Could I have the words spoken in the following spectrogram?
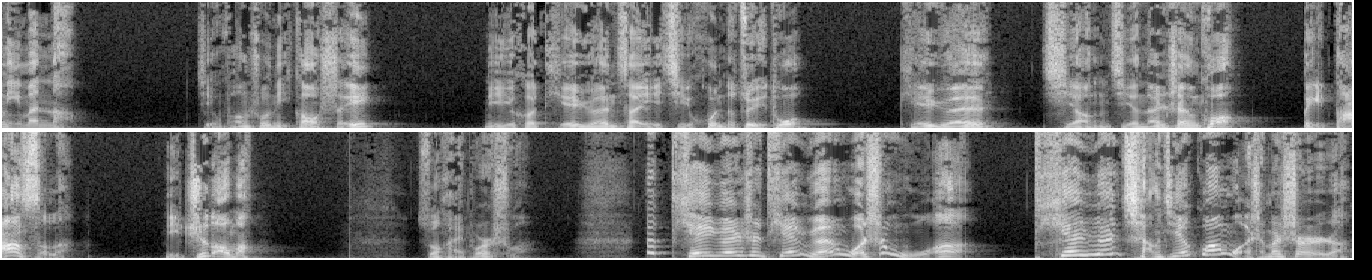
你们呢。”警方说：“你告谁？你和田园在一起混的最多。田园抢劫南山矿被打死了，你知道吗？”孙海波说：“那田园是田园，我是我。田园抢劫关我什么事儿啊？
